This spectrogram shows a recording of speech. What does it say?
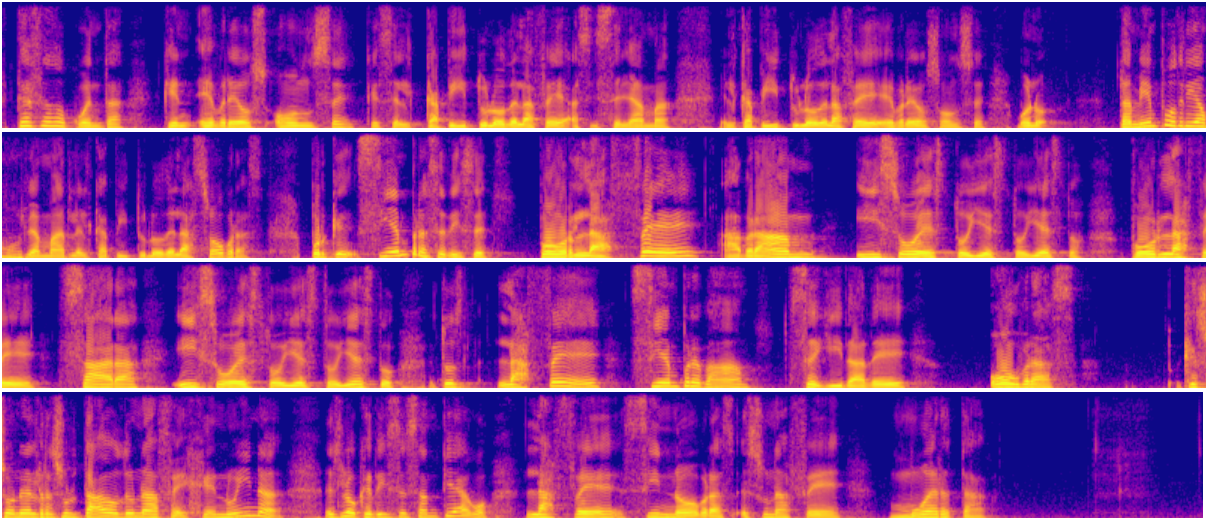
¿Te has dado cuenta que en Hebreos 11, que es el capítulo de la fe, así se llama el capítulo de la fe, Hebreos 11, bueno, también podríamos llamarle el capítulo de las obras, porque siempre se dice, por la fe Abraham hizo esto y esto y esto, por la fe Sara hizo esto y esto y esto. Entonces, la fe siempre va seguida de obras que son el resultado de una fe genuina. Es lo que dice Santiago. La fe sin obras es una fe muerta.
